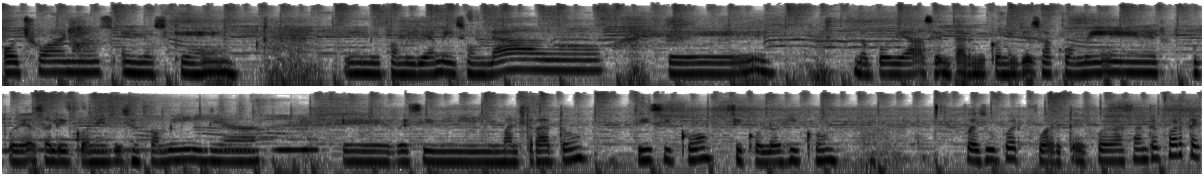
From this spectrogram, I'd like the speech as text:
ocho años en los que eh, mi familia me hizo a un lado, eh, no podía sentarme con ellos a comer, no podía salir con ellos en familia, eh, recibí maltrato físico, psicológico. Fue súper fuerte, fue bastante fuerte.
